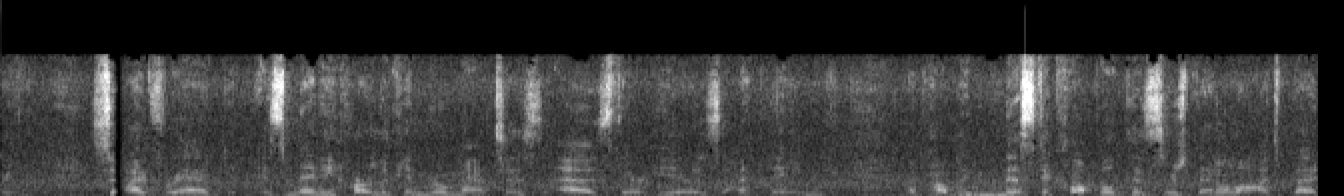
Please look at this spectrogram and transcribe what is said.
read. So I've read as many Harlequin romances as there is, I think. I probably missed a couple because there's been a lot, but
